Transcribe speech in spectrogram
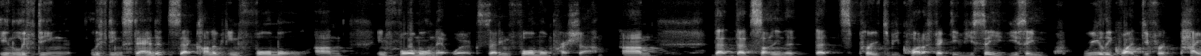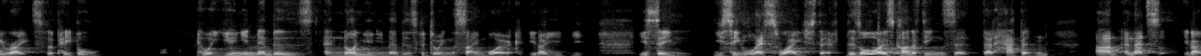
in lifting lifting standards. That kind of informal um, informal networks, that informal pressure. Um, that that's something that that's proved to be quite effective. You see you see really quite different pay rates for people who are union members and non-union members for doing the same work. You know, you, you, you see you see less wage theft. There's all those kind of things that that happen, um, and that's you know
